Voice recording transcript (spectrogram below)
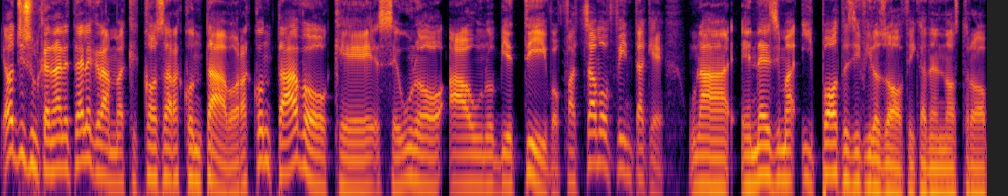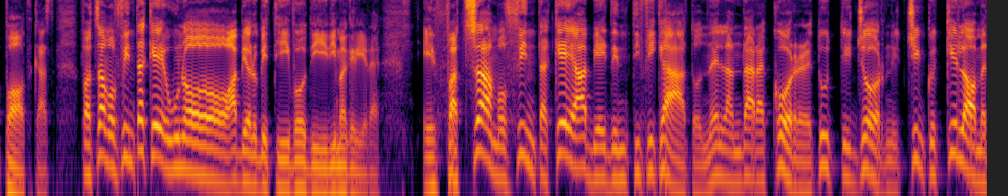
E oggi sul canale Telegram che cosa raccontavo? Raccontavo che se uno ha un obiettivo, facciamo finta che, una ennesima ipotesi filosofica nel nostro podcast, facciamo finta che uno abbia l'obiettivo di dimagrire e facciamo finta che abbia identificato nell'andare a correre tutti i giorni 5 km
